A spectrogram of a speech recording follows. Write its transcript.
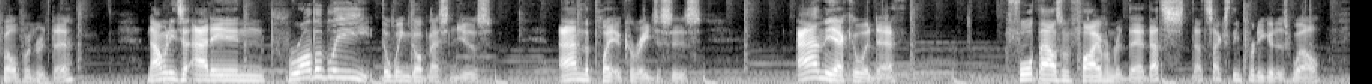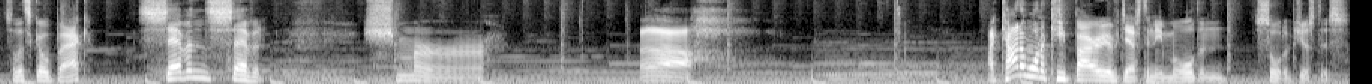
1200 there. Now we need to add in probably the Winged God Messengers and the Plate of Courageouses and the Echo of Death 4,500 there. That's that's actually pretty good as well. So let's go back. 7 7. Schmur. Ah. I kind of want to keep Barrier of Destiny more than Sword of Justice.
